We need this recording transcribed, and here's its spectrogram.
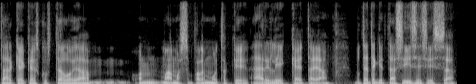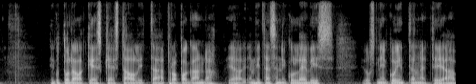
tärkeä keskustelu ja on maailmassa paljon muitakin ääriliikkeitä, ja, mutta etenkin tässä ISISissä niin kuin todella keskeistä oli tämä propaganda ja, ja miten se niin kuin levisi just niin kuin internetin ja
